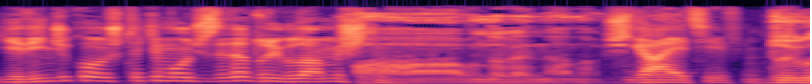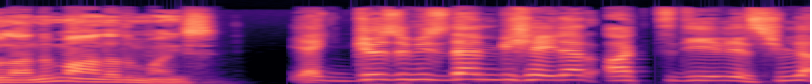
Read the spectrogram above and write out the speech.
Yedinci Koğuş'taki Mucize'de duygulanmıştım. Aa onu da ben de ağlamıştım. Gayet iyi film. Duygulandın mı ağladın mı hangisi? Ya gözümüzden bir şeyler aktı diyebiliriz. Şimdi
